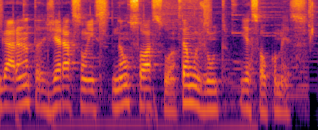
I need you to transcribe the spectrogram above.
garanta gerações, não só a sua. Tamo junto e é só o começo.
